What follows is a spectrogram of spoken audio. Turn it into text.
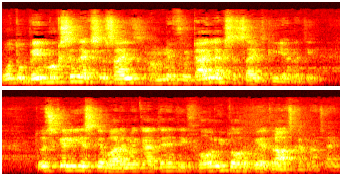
वो तो बेमकसद एक्सरसाइज हमने फिटाइल एक्सरसाइज की है ना जी। तो इसके लिए इसके बारे में कहते हैं कि फौरी तौर पर एतराज़ करना चाहिए।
